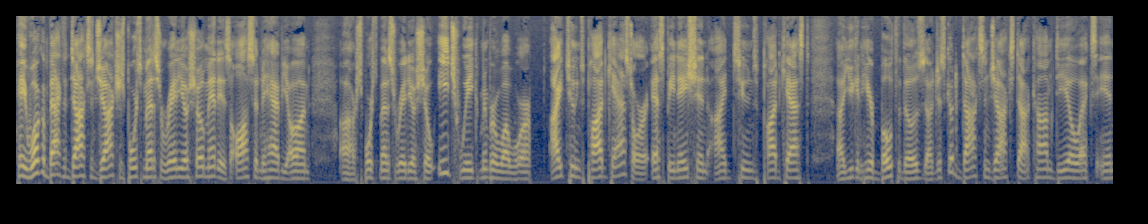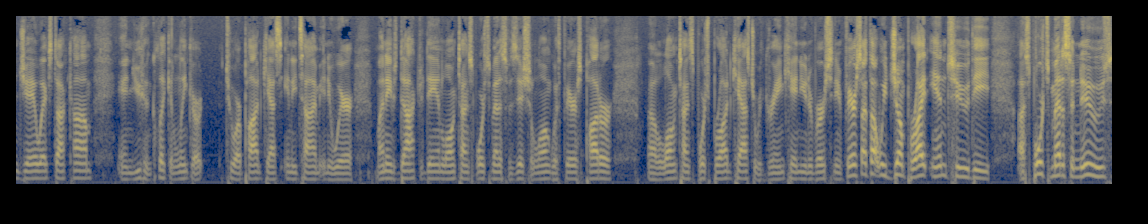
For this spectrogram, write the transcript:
Hey, welcome back to Docs and Jocks, your sports medicine radio show. Man, it is awesome to have you on our sports medicine radio show each week. Remember, while we're iTunes podcast or SB Nation iTunes podcast, uh, you can hear both of those. Uh, just go to docsandjocks.com, D-O-X-N-J-O-X.com, and you can click and link our, to our podcast anytime, anywhere. My name is Dr. Dan, longtime sports medicine physician, along with Ferris Potter, a longtime sports broadcaster with Grand Canyon University. And Ferris, I thought we'd jump right into the uh, sports medicine news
